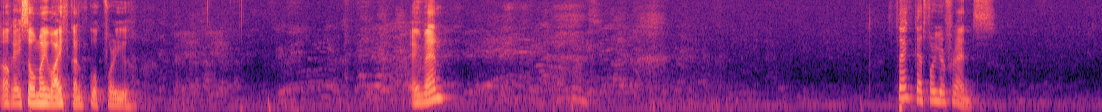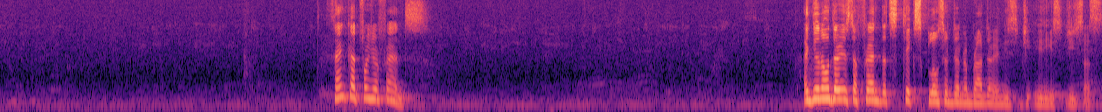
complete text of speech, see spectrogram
Okay, so my wife can cook for you. Amen? Thank God for your friends. Thank God for your friends. And you know, there is a friend that sticks closer than a brother, and it is Jesus.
